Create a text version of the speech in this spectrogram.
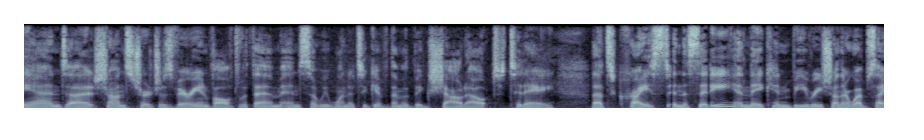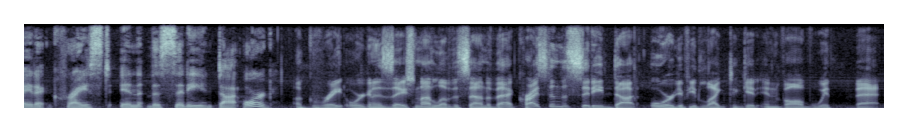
And uh, Shawn's church is very involved with them. And so we wanted to give them a big shout out today. That's Christ in the City, and they can be reached on their website at christinthecity.org. A great organization. I love the sound of that. Christinthecity.org if you'd like to get involved with that.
